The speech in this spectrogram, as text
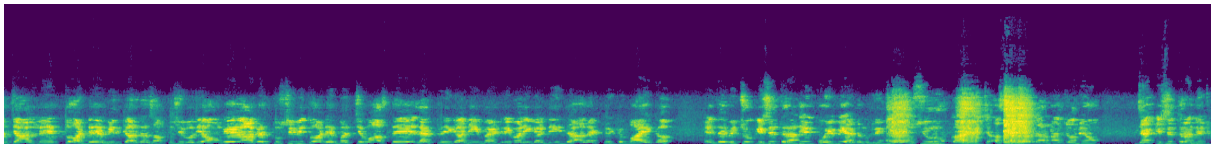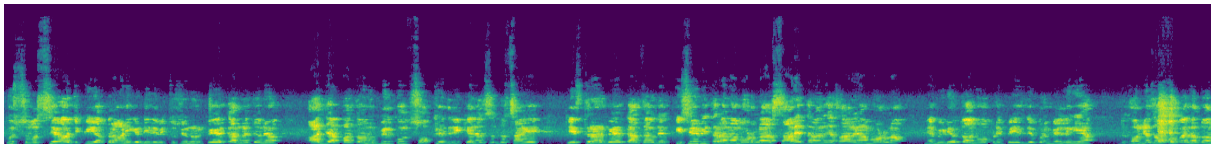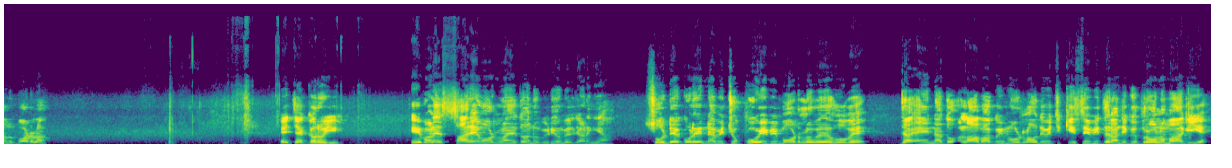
ਹਾਲ ਚਾਲ ਨੇ, ਤੁਹਾਡੇ ਉਮੀਦ ਕਰਦੇ ਸਭ ਤੁਸੀਂ ਵਧੀਆ ਹੋਵੋਗੇ ਅਗਰ ਤੁਸੀਂ ਵੀ ਤੁਹਾਡੇ ਬੱਚੇ ਵਾਸਤੇ ਇਲੈਕਟ੍ਰਿਕ ਗੱਡੀ ਬੈਟਰੀ ਵਾਲੀ ਗੱਡੀ ਜਾਂ ਇਲੈਕਟ੍ਰਿਕ ਬਾਈਕ ਇਹਦੇ ਵਿੱਚੋਂ ਕਿਸੇ ਤਰ੍ਹਾਂ ਦੀ ਕੋਈ ਵੀ ਆਈਟਮ ਖਰੀਦੀ ਹੈ, ਤੁਸੀਂ ਉਹਨੂੰ ਘਰ ਵਿੱਚ ਅਸੈਂਬਲ ਕਰਨਾ ਚਾਹੁੰਦੇ ਹੋ ਜਾਂ ਕਿਸੇ ਤਰ੍ਹਾਂ ਦੀ ਕੋਈ ਸਮੱਸਿਆ ਹੋ ਚੁੱਕੀ ਹੈ ਪੁਰਾਣੀ ਗੱਡੀ ਦੇ ਵਿੱਚ, ਤੁਸੀਂ ਉਹਨੂੰ ਰਿਪੇਅਰ ਕਰਨਾ ਚਾਹੁੰਦੇ ਹੋ। ਅੱਜ ਆਪਾਂ ਤੁਹਾਨੂੰ ਬਿਲਕੁਲ ਸੌਖੇ ਤਰੀਕੇ ਨਾਲ ਸ- ਦੱਸਾਂਗੇ ਕਿਸ ਤਰ੍ਹਾਂ ਰਿਪੇਅਰ ਕਰ ਸਕਦੇ ਕਿਸੇ ਵੀ ਤਰ੍ਹਾਂ ਦਾ ਮਾਡਲ ਆ, ਸਾਰੇ ਤਰ੍ਹਾਂ ਦੇ ਸਾਰਿਆਂ ਮਾਡਲਾਂ ਦੀਆਂ ਵੀਡੀਓ ਤੁਹਾਨੂੰ ਆਪਣੇ ਪੇਜ ਦੇ ਉੱਪਰ ਮਿਲਣਗੀਆਂ। ਦਿਖਾਉਂਦੇ ਹਾਂ ਸਭ ਤੋਂ ਪਹਿਲਾਂ ਤੁਹਾਨੂੰ ਮਾਡਲ ਇਹ ਚੈੱਕ ਕਰੋ ਜੀ। ਇਹ ਵਾਲੇ ਸਾਰੇ ਮਾਡਲਾਂ ਦੀ ਤੁਹਾਨੂੰ ਵੀਡੀਓ ਮਿਲ ਜਾਣਗੀਆਂ। ਤੁਹਾਡੇ ਕੋਲ ਇਹਨਾਂ ਵਿੱਚੋਂ ਕੋਈ ਵੀ ਮਾਡਲ ਹੋਵੇ ਜਾਂ ਇਹਨਾਂ ਤੋਂ ਇਲਾਵਾ ਕੋਈ ਮਾਡਲ ਉਹਦੇ ਵਿੱਚ ਕਿਸੇ ਵੀ ਤਰ੍ਹਾਂ ਦੀ ਕੋਈ ਪ੍ਰੋਬਲਮ ਆ ਗਈ ਹੈ।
